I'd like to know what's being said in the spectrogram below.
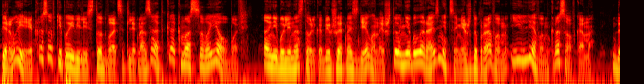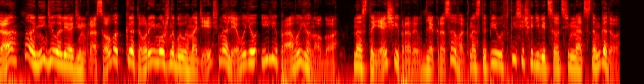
Впервые кроссовки появились 120 лет назад как массовая обувь. Они были настолько бюджетно сделаны, что не было разницы между правым и левым кроссовком. Да, они делали один кроссовок, который можно было надеть на левую или правую ногу. Настоящий прорыв для кроссовок наступил в 1917 году,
